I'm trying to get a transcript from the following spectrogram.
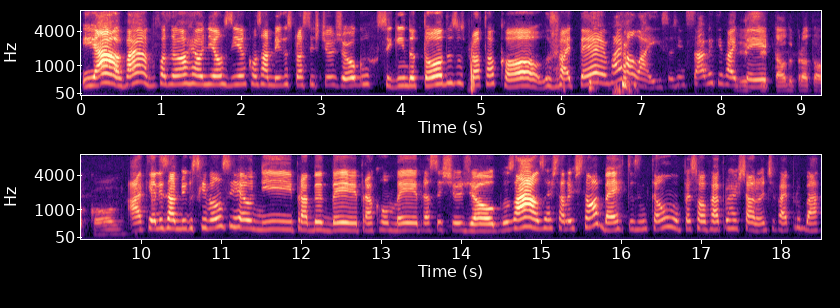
E ah, vai, vou fazer uma reuniãozinha com os amigos para assistir o jogo, seguindo todos os protocolos. Vai ter, vai rolar isso. A gente sabe que vai Esse ter. tal do protocolo. Aqueles amigos que vão se reunir para beber, para comer, para assistir os jogos. Ah, os restaurantes estão abertos, então o pessoal vai para o restaurante, vai para o bar.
